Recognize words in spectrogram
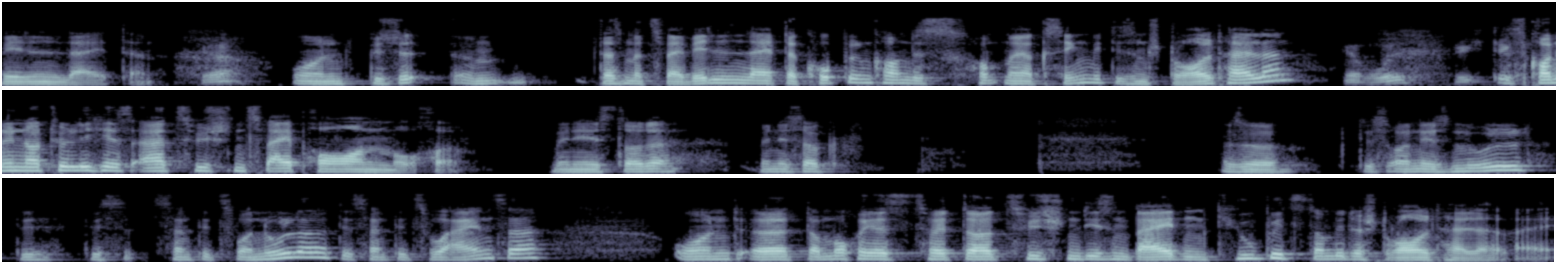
Wellenleitern. Ja. Und bis, ähm, dass man zwei Wellenleiter koppeln kann, das hat man ja gesehen mit diesen Strahlteilern. Jawohl, richtig. Das kann ich natürlich jetzt auch zwischen zwei Paaren machen. Wenn ich jetzt da, wenn ich sage, also das eine ist 0, die, das sind die zwei Nuller, das sind die zwei Einser. Und äh, da mache ich jetzt halt da zwischen diesen beiden Qubits dann wieder Strahlteiler rein.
